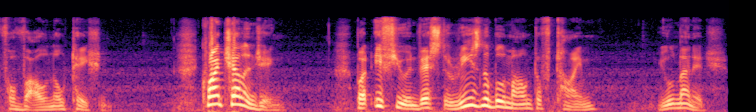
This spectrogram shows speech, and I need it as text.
for vowel notation. Quite challenging, but if you invest a reasonable amount of time, you'll manage.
